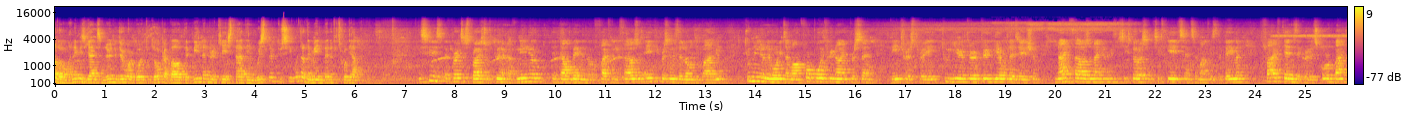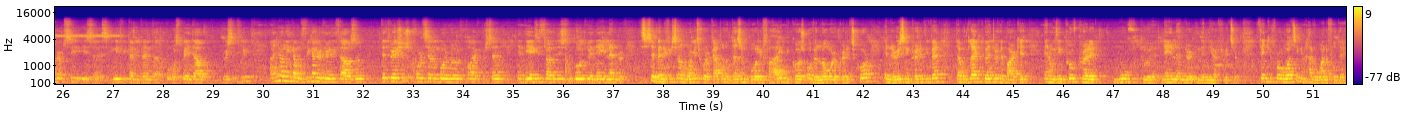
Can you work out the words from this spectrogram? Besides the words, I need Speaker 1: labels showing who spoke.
Speaker 1: Hello, my name is Yiannis and today we're going to talk about the B-Lender case study in Whistler to see what are the main benefits for the applicant. This is a purchase price of 2.5 million, a down payment of 500,000, 80% is the loan to value, 2 million the mortgage amount, 4.39% the interest rate, two-year term, 30-year amortization, $9,956.68 a month is the payment, 510 is the credit score, bankruptcy is a significant event that was paid out recently, annual income of 330,000, debt ratios of 47.05%, and the exit strategy is to go to an A lender. This is a beneficial mortgage for a couple that doesn't qualify because of a lower credit score and a recent credit event that would like to enter the market and with improved credit move to an A lender in the near future. Thank you for watching and have a wonderful day.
